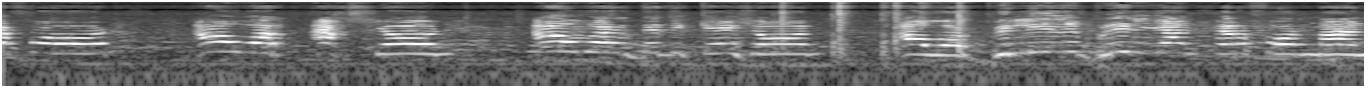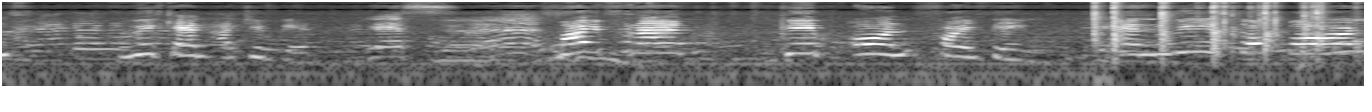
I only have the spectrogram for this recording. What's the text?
effort, our action, our dedication, our brilliant, brilliant performance, we can achieve it. Yes. Yes. My friend, keep on fighting. And we support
